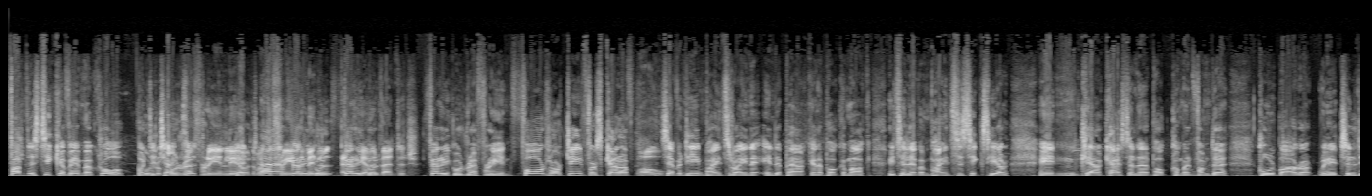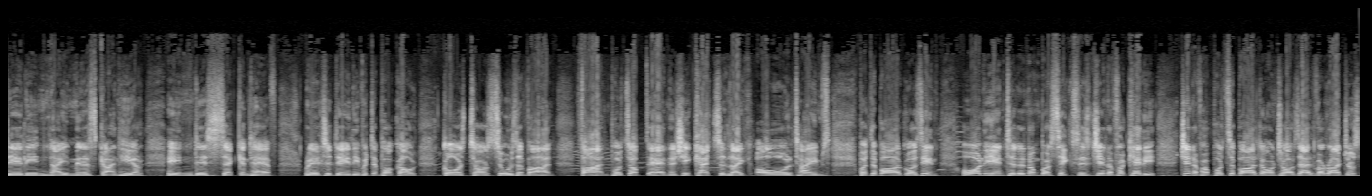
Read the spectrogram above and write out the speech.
from the stick of Emma Crow. But good, the chances, good refereeing, Leo. There was a free in the middle good, very good, advantage. Very good refereeing. 4-13 for Scariff. Wow. 17 points Rhina in the park in the Puckamock. It's 11 points to 6 here in Clarecastle. And a puck coming from the cool bar. Rachel Daly. Nine minutes gone here in this second half. Rachel Daly with the puck out. Goes towards Susan Vaughan. Vaughan puts up the hand and she catches it like old times. But the ball goes in. Only into the number six is Jennifer Kelly. Jennifer puts the ball down towards Elva Rogers.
